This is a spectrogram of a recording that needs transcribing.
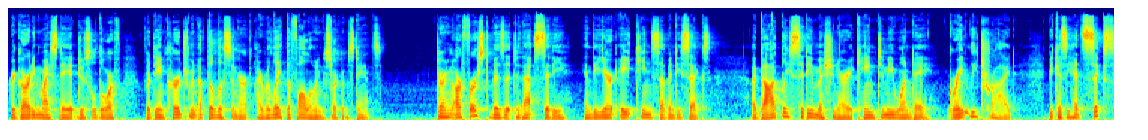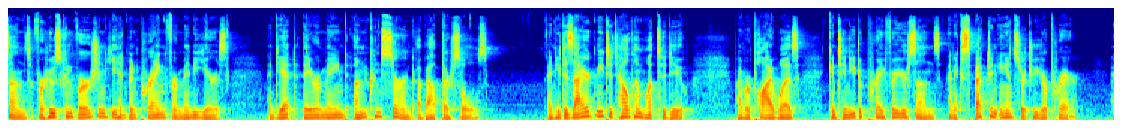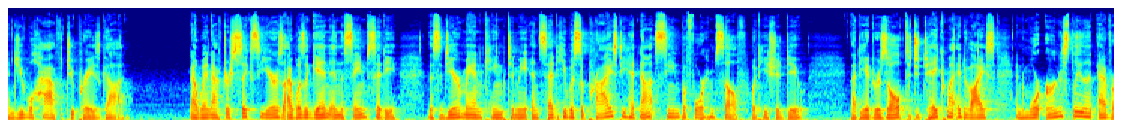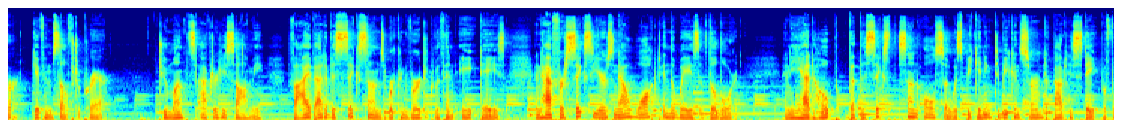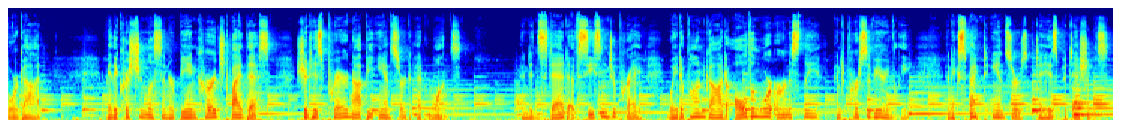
Regarding my stay at Dusseldorf, for the encouragement of the listener, I relate the following circumstance. During our first visit to that city in the year 1876, a godly city missionary came to me one day, greatly tried, because he had six sons for whose conversion he had been praying for many years, and yet they remained unconcerned about their souls. And he desired me to tell him what to do. My reply was, Continue to pray for your sons and expect an answer to your prayer, and you will have to praise God. Now, when after six years I was again in the same city, this dear man came to me and said he was surprised he had not seen before himself what he should do, that he had resolved to take my advice and more earnestly than ever give himself to prayer. Two months after he saw me, five out of his six sons were converted within eight days, and have for six years now walked in the ways of the Lord. And he had hope that the sixth son also was beginning to be concerned about his state before God. May the Christian listener be encouraged by this should his prayer not be answered at once and instead of ceasing to pray, wait upon God all the more earnestly and perseveringly, and expect answers to his petitions.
